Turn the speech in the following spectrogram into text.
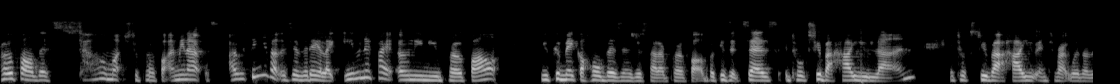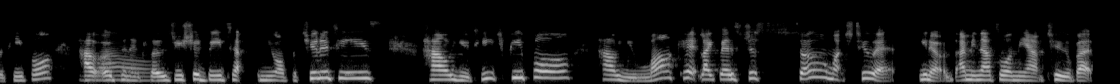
profile, there's so much to profile. I mean, I, I was thinking about this the other day. Like, even if I only knew profile, you could make a whole business just out of profile because it says it talks to you about how you learn it talks to you about how you interact with other people how wow. open and closed you should be to new opportunities how you teach people how you market. Like there's just so much to it. You know, I mean, that's all in the app too, but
